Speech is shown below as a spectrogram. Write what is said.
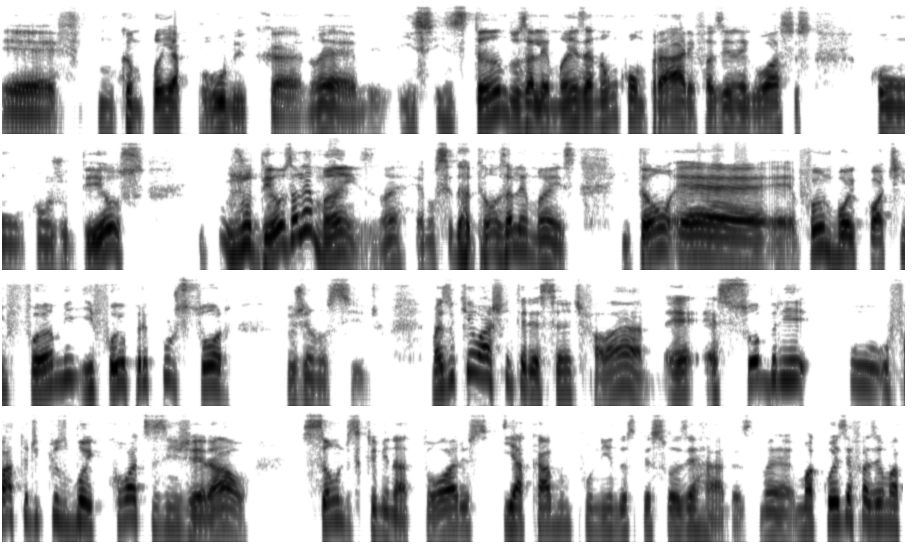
é com campanha pública, não é? Instando os alemães a não comprarem, fazer negócios com, com judeus judeus alemães, né? eram cidadãos alemães. Então, é, é, foi um boicote infame e foi o precursor do genocídio. Mas o que eu acho interessante falar é, é sobre o, o fato de que os boicotes em geral são discriminatórios e acabam punindo as pessoas erradas. É? Uma coisa é fazer uma,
